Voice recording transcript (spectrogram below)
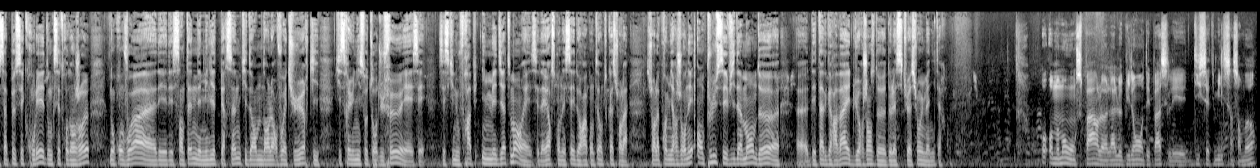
ça peut s'écrouler, donc c'est trop dangereux. Donc, on voit des, des, centaines, des milliers de personnes qui dorment dans leur voiture, qui, qui se réunissent autour du feu, et c'est c'est ce qui nous frappe immédiatement et c'est d'ailleurs ce qu'on essaye de raconter en tout cas sur la sur la première journée en plus évidemment de euh, euh des tas de gravats et de l'urgence de, de, la situation humanitaire. Au, au, moment où on se parle, là le bilan dépasse les 17 500 morts.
